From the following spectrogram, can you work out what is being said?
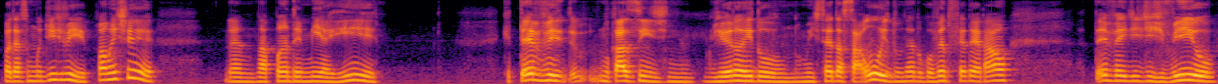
Acontece muito desvio, principalmente né, na pandemia aí, que teve, no caso assim, dinheiro aí do, do Ministério da Saúde, do, né, do governo federal, teve aí de desvio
